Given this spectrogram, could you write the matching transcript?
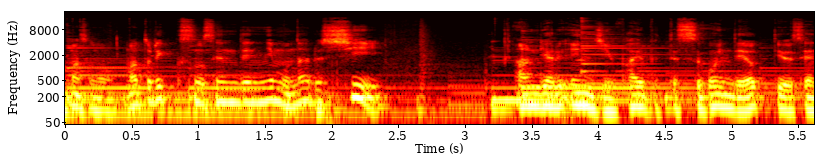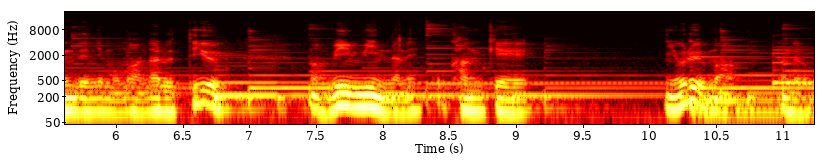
まあそのマトリックスの宣伝にもなるしアンリアルエンジン5ってすごいんだよっていう宣伝にもまあなるっていう、まあ、ウィンウィンなね関係によるまあなんだろう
